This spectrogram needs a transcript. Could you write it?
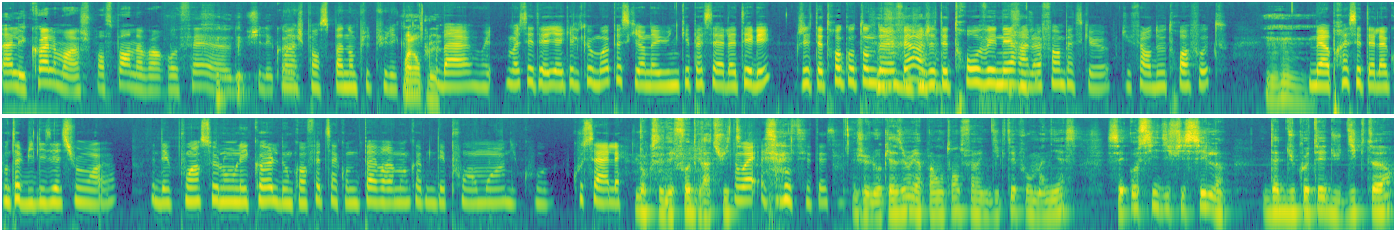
À l'école, moi, je pense pas en avoir refait euh, depuis l'école. Moi, je pense pas non plus depuis l'école. Moi non plus. Bah oui, moi c'était il y a quelques mois parce qu'il y en a eu une qui est passée à la télé. J'étais trop contente de la faire, j'étais trop vénère à la fin parce que j'ai dû faire deux trois fautes. Mhm. Mais après c'était la comptabilisation euh, des points selon l'école, donc en fait ça compte pas vraiment comme des points en moins, du coup, coup ça allait. Donc c'est des fautes gratuites. Ouais, c'était ça. J'ai eu l'occasion il y a pas longtemps de faire une dictée pour ma nièce. C'est aussi difficile d'être du côté du dicteur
